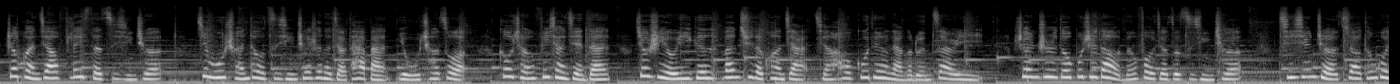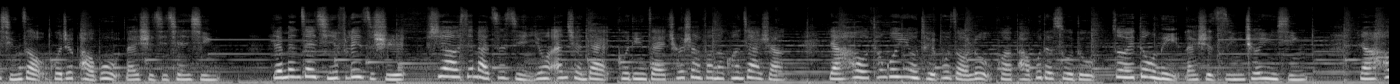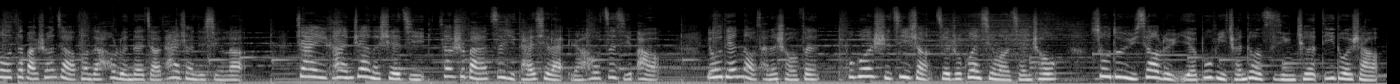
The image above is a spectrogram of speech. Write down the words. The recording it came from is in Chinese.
这款叫 Fleece 的自行车，既无传统自行车上的脚踏板，又无车座。构成非常简单，就是由一根弯曲的框架前后固定了两个轮子而已，甚至都不知道能否叫做自行车。骑行者需要通过行走或者跑步来使其前行。人们在骑 Fleece 时，需要先把自己用安全带固定在车上方的框架上，然后通过运用腿部走路或跑步的速度作为动力来使自行车运行，然后再把双脚放在后轮的脚踏上就行了。乍一看，这样的设计像是把自己抬起来，然后自己跑。有点脑残的成分，不过实际上借助惯性往前冲，速度与效率也不比传统自行车低多少。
